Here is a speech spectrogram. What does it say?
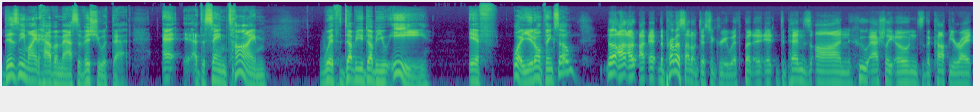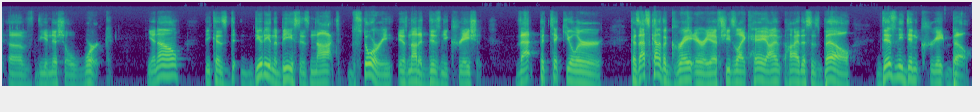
Disney might have a massive issue with that. At, at the same time, with WWE, if what you don't think so? No, I, I, the premise I don't disagree with, but it, it depends on who actually owns the copyright of the initial work. You know, because D- Beauty and the Beast is not the story is not a Disney creation. That particular, because that's kind of a gray area. If she's like, "Hey, I'm hi, this is Belle," Disney didn't create Belle.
